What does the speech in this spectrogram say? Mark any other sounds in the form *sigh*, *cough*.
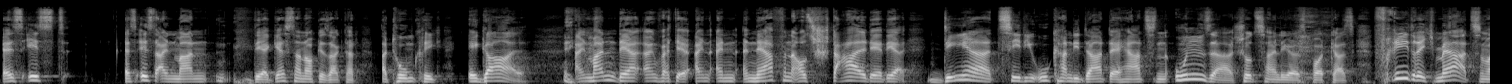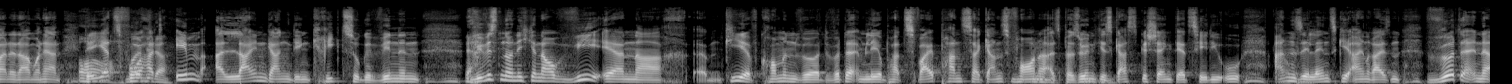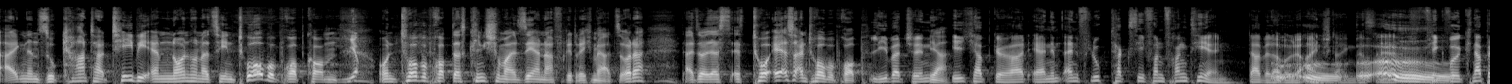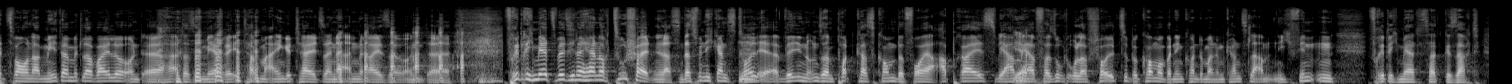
Es ist, es ist ein Mann, der gestern noch gesagt hat, Atomkrieg, egal. *laughs* Ein Mann, der einfach, der, ein, ein Nerven aus Stahl, der, der, der CDU-Kandidat der Herzen, unser Schutzheiliger des Podcasts, Friedrich Merz, meine Damen und Herren, der Oh, jetzt vorhat, wieder. im Alleingang den Krieg zu gewinnen. Wir wissen noch nicht genau, wie er nach ähm, Kiew kommen wird. Wird er im Leopard 2 Panzer ganz vorne als persönliches Gastgeschenk der CDU an Zelensky einreisen? Wird er in der eigenen Sukata TBM 910 Turboprop kommen? Ja. Und Turboprop, das klingt schon mal sehr nach Friedrich Merz, oder? Also das, er ist ein Turboprop. Lieber Chin, Ja. ich habe gehört, er nimmt ein Flugtaxi von Frank Thelen. Da will er Uh, wohl einsteigen. Das äh, fliegt wohl knappe 200 Meter mittlerweile und äh, hat das in mehrere *laughs* Etappen eingeteilt, seine Anreise. Und äh, *laughs* Friedrich Merz will sich nachher noch zuschalten lassen. Das finde ich ganz toll. Er will in unseren Podcast kommen, bevor er abreist. Wir haben. Ja. ja. versucht, Olaf Scholz zu bekommen, aber den konnte man im Kanzleramt nicht finden. Friedrich Merz hat gesagt,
